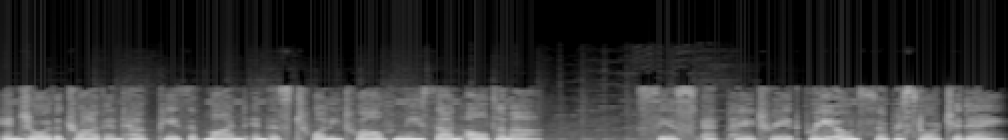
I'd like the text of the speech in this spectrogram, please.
Enjoy the drive and have peace of mind in this 2012 Nissan Altima. See us at Patriot Pre-Owned Superstore today.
